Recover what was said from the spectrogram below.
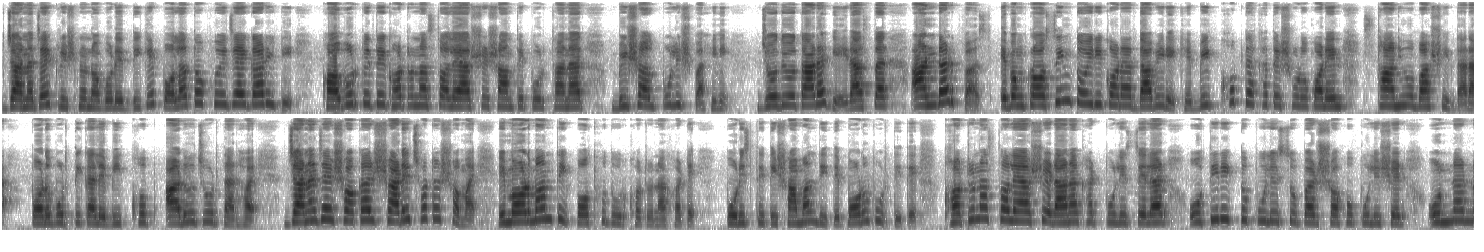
জানা যায় কৃষ্ণনগরের দিকে পলাতক হয়ে যায় গাড়িটি। খবর পেতে ঘটনাস্থলে আসে শান্তিপুর থানার বিশাল পুলিশ বাহিনী। যদিও তার আগে রাস্তার আন্ডারপাস এবং ক্রসিং তৈরি করার দাবি রেখে বিক্ষোভ দেখাতে শুরু করেন স্থানীয় বাসিন্দারা। পরবর্তীকালে বিক্ষোভ আরও জোরদার হয়। জানা যায় সকাল সাড়ে ছটার সময় এই মর্মান্তিক পথ দুর্ঘটনা ঘটে। পরিস্থিতি সামাল দিতে পরবর্তীতে ঘটনাস্থলে আসে রানাঘাট পুলিশ জেলার অতিরিক্ত পুলিশ সুপার সহ পুলিশের অন্যান্য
